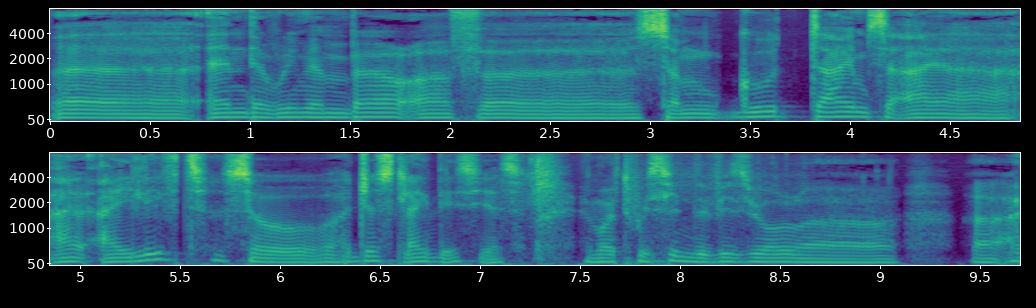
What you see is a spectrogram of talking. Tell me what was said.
uh, and the remember of uh, some good times I, uh, I I lived. So I just like this. Yes. And what we see in the visual uh, uh,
